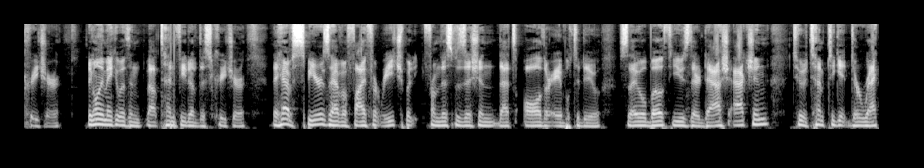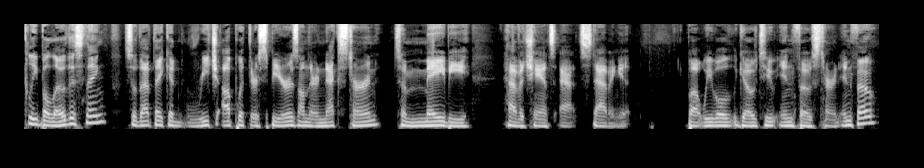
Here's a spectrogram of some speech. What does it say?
creature. They can only make it within about 10 feet of this creature. They have spears that have a five foot reach, but from this position, that's all they're able to do. So they will both use their dash action to attempt to get directly below this thing so that they could reach up with their spears on their next turn to maybe have a chance at stabbing it but we will go to Info's turn. Info,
